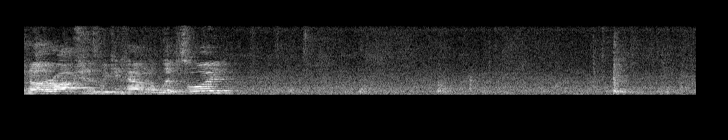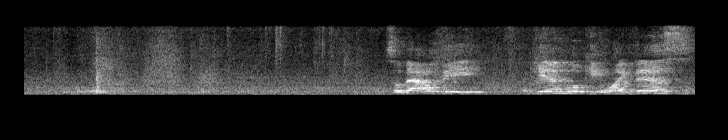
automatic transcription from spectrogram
another option is we can have an ellipsoid. So that'll be, again, looking like this.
